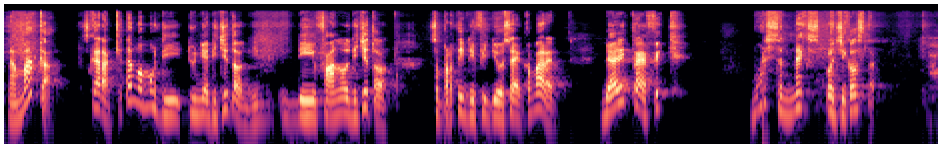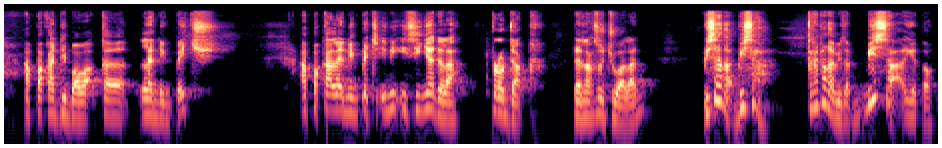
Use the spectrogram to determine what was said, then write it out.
Nah maka, sekarang kita ngomong di dunia digital, di, di funnel digital. Seperti di video saya yang kemarin. Dari traffic, what is the next logical step? Apakah dibawa ke landing page? Apakah landing page ini isinya adalah produk dan langsung jualan? Bisa nggak? Bisa. Kenapa nggak bisa? Bisa gitu.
